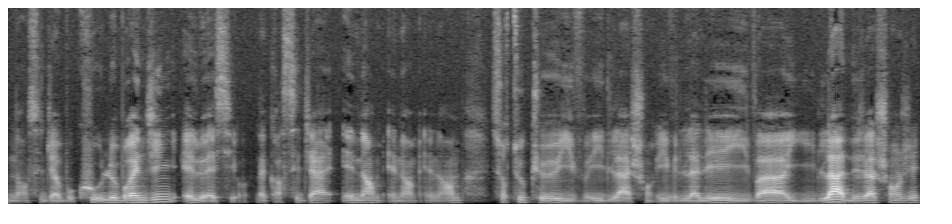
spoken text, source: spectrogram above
non, c'est déjà beaucoup. Le branding et le SEO. D'accord C'est déjà énorme, énorme, énorme. Surtout qu'il il a, il, il, va, il a déjà changé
